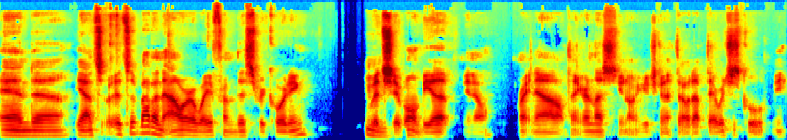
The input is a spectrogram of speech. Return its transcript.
And uh, yeah, it's it's about an hour away from this recording, Mm. which it won't be up. You know, right now I don't think, or unless you know you're just gonna throw it up there, which is cool with me.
